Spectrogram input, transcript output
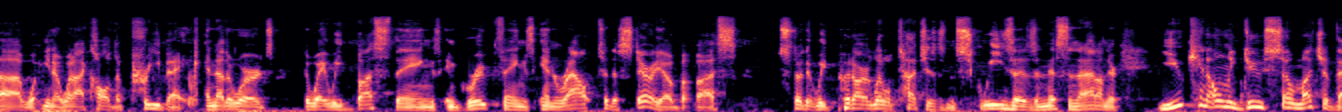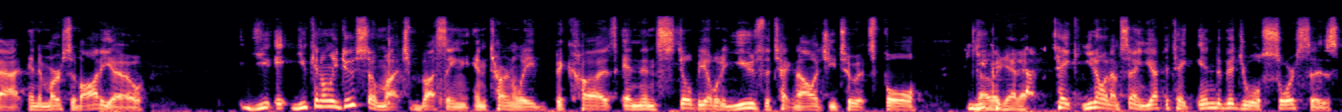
uh, what, you know, what I call the pre-bake. In other words, the way we bus things and group things en route to the stereo bus so that we put our little touches and squeezes and this and that on there. You can only do so much of that in immersive audio. You, it, you can only do so much busing internally because, and then still be able to use the technology to its full. You totally get it. Take, you know what I'm saying? You have to take individual sources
